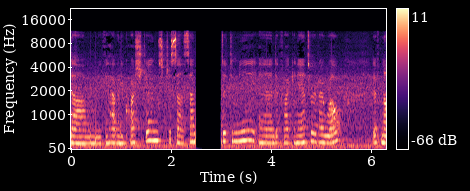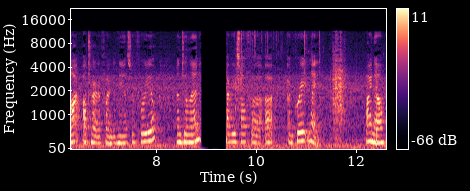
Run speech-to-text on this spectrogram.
um, if you have any questions, just uh, send it to me, and if I can answer it, I will. If not, I'll try to find an answer for you. Until then, have yourself a, a, a great night. Bye now.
